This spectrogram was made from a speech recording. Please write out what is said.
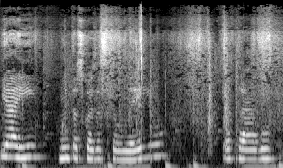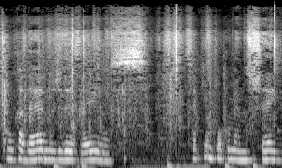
E aí, muitas coisas que eu leio, eu trago um caderno de desenhos. Esse aqui é um pouco menos cheio.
